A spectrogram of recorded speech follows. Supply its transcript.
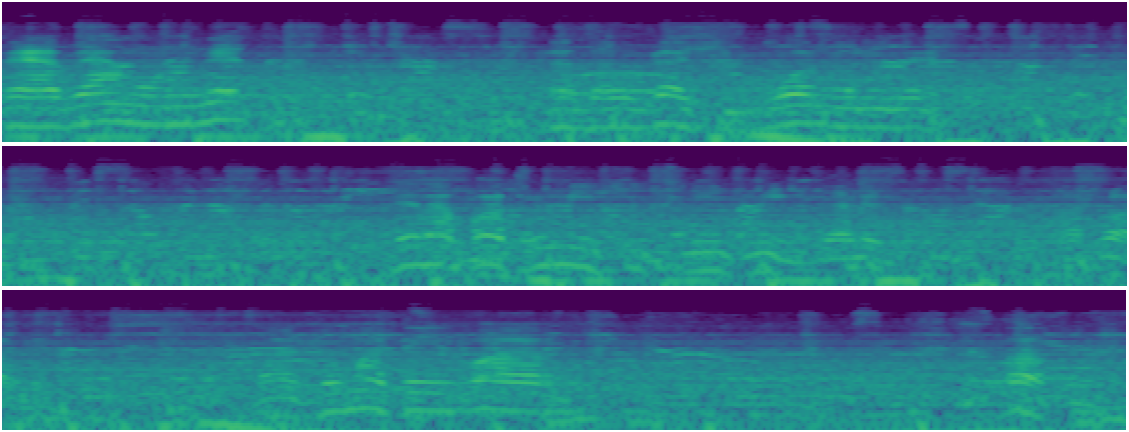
Păi aveam un net, adăuga și bonurile. De la 4000 și 5000 de lei, aproape. Dar jumate îi va statul.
